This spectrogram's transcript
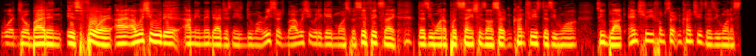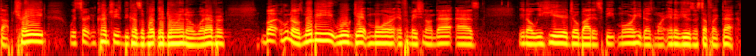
what Joe Biden is for. I, I wish he would. I mean, maybe I just need to do more research, but I wish he would have gave more specifics. Like, does he want to put sanctions on certain countries? Does he want to block entry from certain countries? Does he want to stop trade with certain countries because of what they're doing or whatever? But who knows? Maybe we'll get more information on that as you know we hear Joe Biden speak more. He does more interviews and stuff like that.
